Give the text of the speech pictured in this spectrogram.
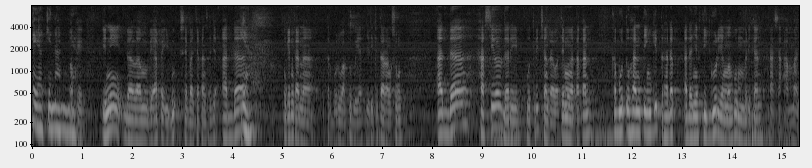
keyakinannya. Oke, ini dalam BAP Ibu saya bacakan saja. Ada ya. mungkin karena terburu waktu Bu ya, jadi kita langsung ada hasil dari Putri Chandrawati mengatakan kebutuhan tinggi terhadap adanya figur yang mampu memberikan rasa aman.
